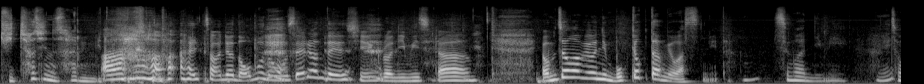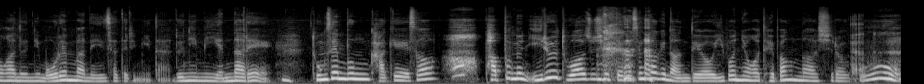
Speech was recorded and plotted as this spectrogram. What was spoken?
뒤처지는 사람입니다. 아 전혀 너무 너무 세련되신 그런 이미지라 염정아 배우님 목격담이 왔습니다. 승환님이 네? 정한우님 오랜만에 인사드립니다. 누님이 옛날에 음. 동생분 가게에서 "헉, 바쁘면 일을 도와주실 때가 생각이 난대요. 이번 영화 대박 나시라고.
